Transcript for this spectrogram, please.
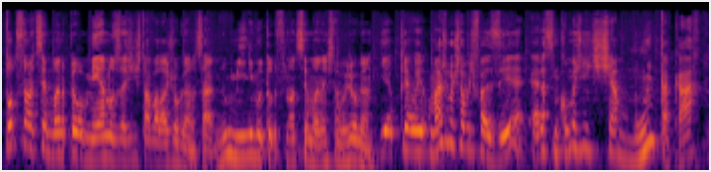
todo final de semana, pelo menos, a gente tava lá jogando, sabe? No mínimo, todo final de semana a gente tava jogando. E o que eu mais gostava de fazer era assim, como a gente tinha muita carta,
